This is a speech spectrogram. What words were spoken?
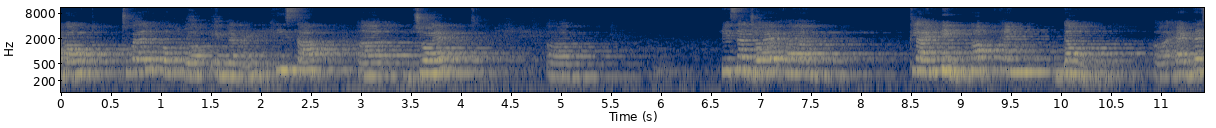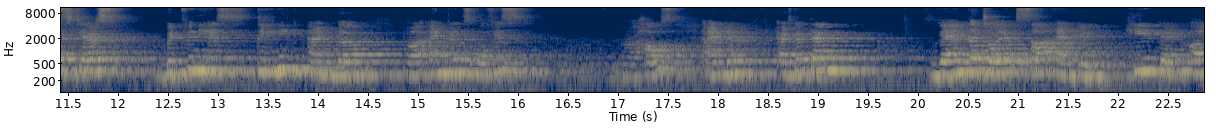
about 12 o'clock in the night he saw uh, joy he saw joy climbing up and down uh, at the stairs between his clinic and the uh, entrance of his uh, house and at the time when the joy saw Andrew he take a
